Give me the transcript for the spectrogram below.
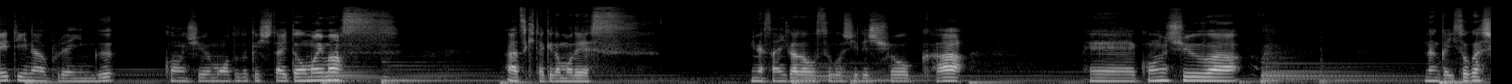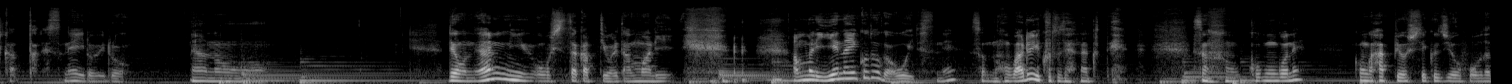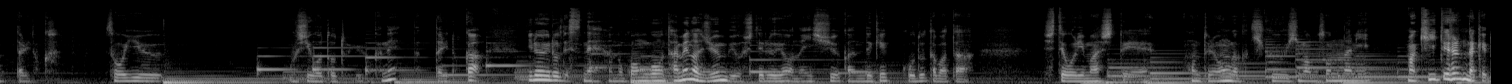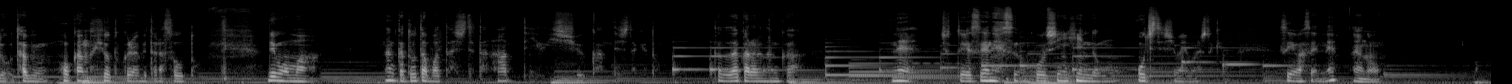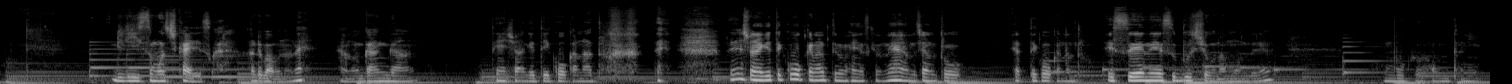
80 Now Playing 今週もお届けしたいと思います。あつきたけどもです。皆さんいかがお過ごしでしょうか？えー、今週はなんか忙しかったですねいろいろ。あのー、でも、何をしてたかって言われてあんまり あんまり言えないことが多いですね。その悪いことではなくて。その今後ね。今後発表していく情報だったりとかそういうお仕事というかねだったりとかいろいろですねあの今後のための準備をしてるような1週間で結構ドタバタしておりまして本当に音楽聴く暇もそんなにまあ聴いてるんだけど多分他の人と比べたらそうと。でもまあなんかドタバタしてたなっていう1週間でしたけど。ただだからなんかねちょっと SNS の更新頻度も落ちてしまいましたけど。すいませんね。あのリリースも近いですからアルバムのねあのガンガンテンション上げていこうかなと。テンション上げていこうかなっていうのも変ですけどねあのちゃんとやっていこうかなと。SNS 物証なもんでね僕は本当に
